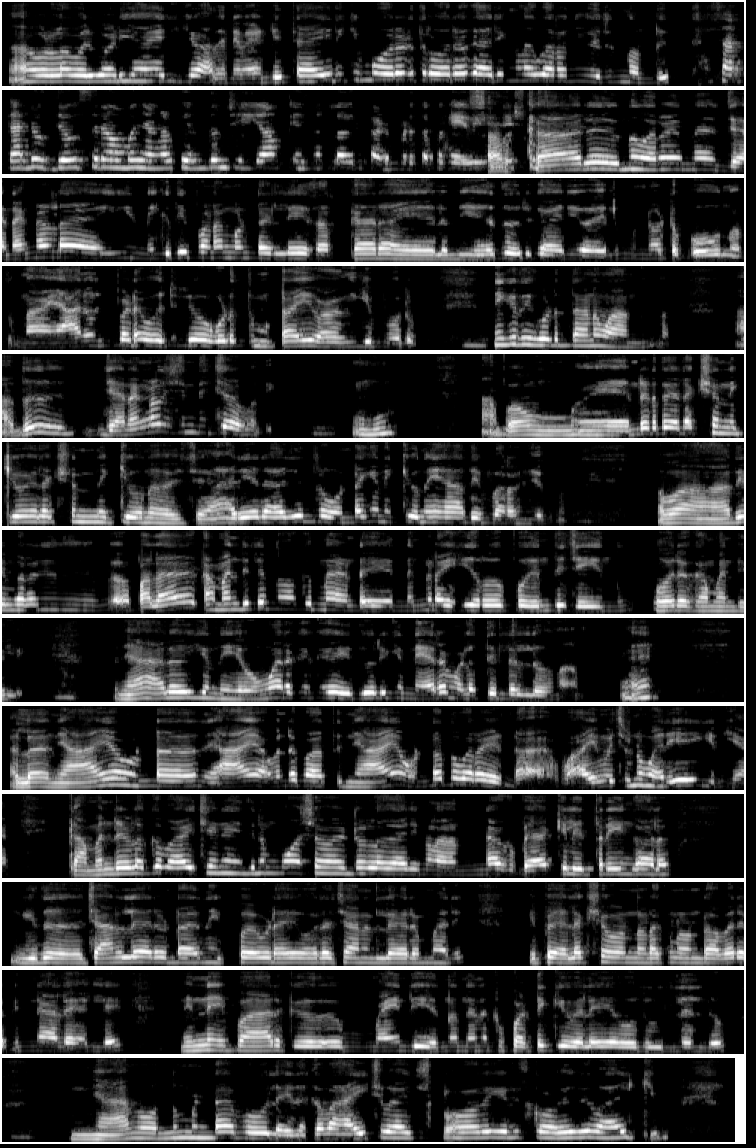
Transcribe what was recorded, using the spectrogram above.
ഉള്ള പരിപാടിയായിരിക്കും. അതിന് വേണ്ടിയിട്ടായിരിക്കും ഓരോരുത്തർ ഓരോ കാര്യങ്ങൾ പറഞ്ഞു വരുന്നുണ്ട്. സർക്കാരിന്റെ ഉദ്യോഗസ്ഥരാകുമ്പോൾ ഞങ്ങൾക്ക് എന്തും ചെയ്യാം എന്നുള്ള ഒരു കടുംപിടുത്തം. സർക്കാർ എന്ന് പറയുന്ന ജനങ്ങളുടെ ഈ നികുതി പണം കൊണ്ടല്ലേ സർക്കാരായാലും ഏതൊരു കാര്യമായാലും മുന്നോട്ട് പോകുന്നത്. ഞാൻ ഉൾപ്പെടെ ഒരു രൂപ കൊടുത്ത് മുട്ടായി വാങ്ങിക്കും പോലും നികുതി കൊടുത്താണ് വാങ്ങുന്നത്. അത് ജനങ്ങൾ ചിന്തിച്ചാൽ മതി. അപ്പം എന്റെ അടുത്ത് ഇലക്ഷൻ നിൽക്കുമോ ഇലക്ഷൻ നിൽക്കുമോ എന്ന് ചോദിച്ചു ആര്യ രാജേന്ദ്രൻ ഉണ്ടെങ്കിൽ നിൽക്കുമെന്ന് ഞാൻ ആദ്യം പറഞ്ഞിരുന്നു. അപ്പൊ ആദ്യം പറഞ്ഞ പല കമന്റിലും നോക്കുന്നുണ്ട് നിങ്ങളുടെ ഹീറോ ഇപ്പൊ എന്ത് ചെയ്യുന്നു ഓരോ കമന്റിൽ ഞാൻ ആലോചിക്കുന്നു യവന്മാർക്കൊക്കെ ഇതുവരെയ്ക്കും നേരം വെളുത്തില്ലല്ലോ എന്നാണ് ഏഹ് അല്ല ന്യായം ഉണ്ട് ന്യായം അവന്റെ ഭാഗത്ത് ന്യായം ഉണ്ടെന്ന് പറയണ്ട. വായും മര്യാദയ്ക്കിരിക്കുക കമന്റുകളൊക്കെ വായിച്ചു കഴിഞ്ഞാൽ ഇതിനും മോശമായിട്ടുള്ള കാര്യങ്ങളാണ്. നിന്നെ ബാക്കിൽ ഇത്രയും കാലം ഇത് ചാനലുകാരുണ്ടായിരുന്നു. ഇപ്പൊ ഇവിടെ ഓരോ ചാനലുകാരന്മാര് ഇപ്പൊ ഇലക്ഷൻ നടക്കണോണ്ട് അവരെ പിന്നാലെ അല്ലേ നിന്നെ ഇപ്പൊ ആർക്ക് മൈൻഡ് ചെയ്യുന്നു? നിനക്ക് പട്ടിക്ക് വിലയെ പോലും ഇല്ലല്ലോ. ഞാൻ ഒന്നും മിണ്ടാ പോവില്ല ഇതൊക്കെ വായിച്ച് വായിച്ച് സ്കോർ ചെയ്ത് സ്കോർ ചെയ്ത് വായിക്കും.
